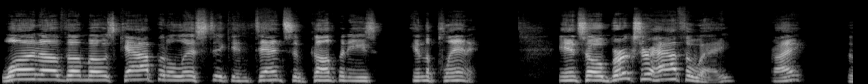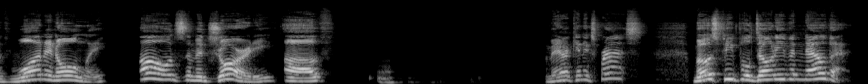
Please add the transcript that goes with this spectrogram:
one of the most capitalistic intensive companies in the planet. And so Berkshire Hathaway, right, the one and only, owns the majority of American Express. Most people don't even know that.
